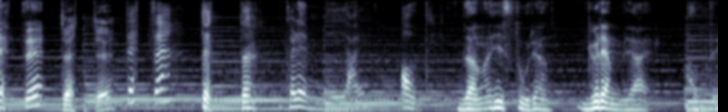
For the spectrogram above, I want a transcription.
Dette Dette Dette Dette glemmer jeg aldri. Denne historien glemmer jeg aldri.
